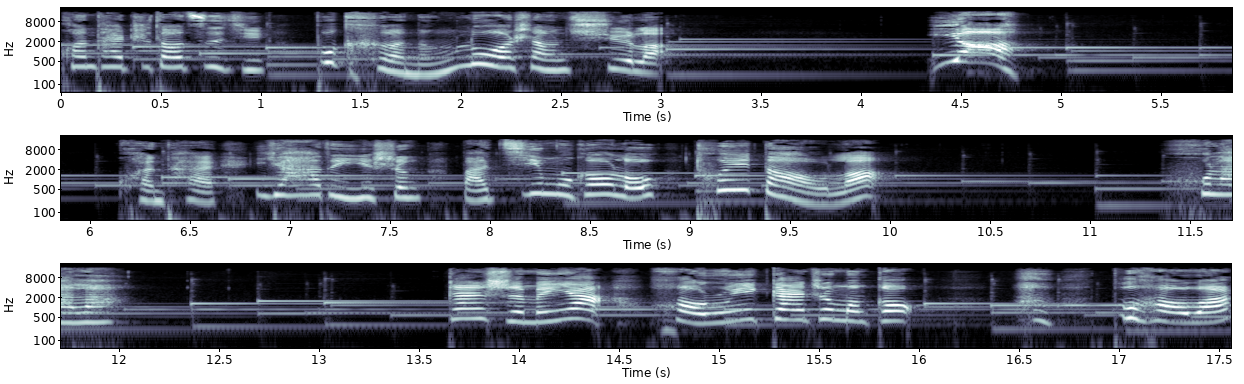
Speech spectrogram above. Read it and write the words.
宽太知道自己不可能落上去了。呀！宽太呀的一声，把积木高楼推倒了。呼啦啦！干什么呀？好容易盖这么高，哼，不好玩，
